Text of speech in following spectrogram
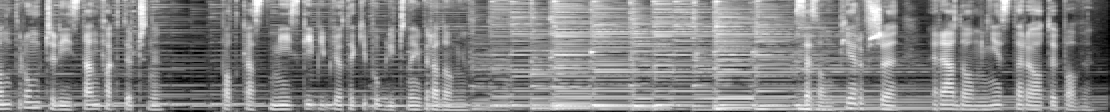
Kontrum, czyli Stan Faktyczny. Podcast Miejskiej Biblioteki Publicznej w Radomiu. Sezon pierwszy. Radom niestereotypowy.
